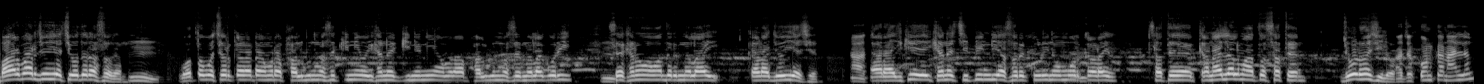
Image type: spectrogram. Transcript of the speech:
বারবার জয়ী আছে ওদের আসরে। হুম। গত বছর কাড়াটা আমরা ফাল্গুন মাসে কিনি ওইখানে কিনে নিয়ে আমরা ফাল্গুন মাসে মেলা করি। সেখানেও আমাদের মেলায় কাড়া জয়ী আছে। আচ্ছা। আর আজকে এইখানে চিপিংডি আসরে কুড়ি নম্বর কাড়াইয়ের সাথে কানাইলাল মাহাতোর সাথে জোড় হয়েছিল। আচ্ছা কোন কান আনলেন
